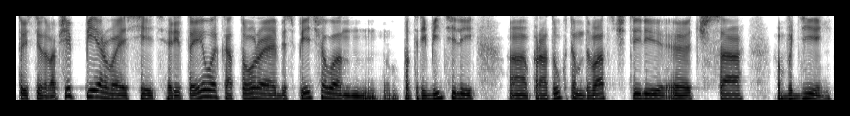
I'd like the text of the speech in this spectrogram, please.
то есть это вообще первая сеть ритейла, которая обеспечила потребителей э, продуктом 24 э, часа в день,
